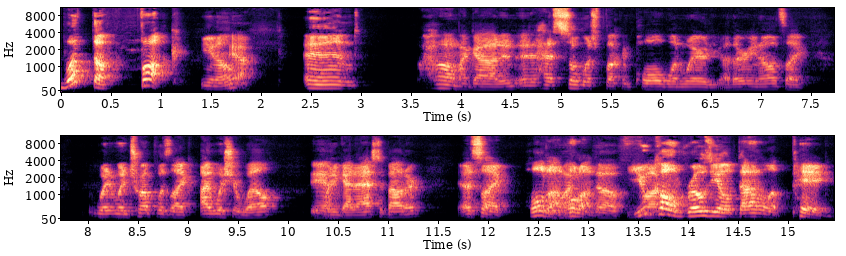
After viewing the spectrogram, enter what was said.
what the fuck, you know? Yeah. And oh my god, and, and it has so much fucking pull one way or the other. You know, it's like when when Trump was like, "I wish her well," Yeah. when he got asked about her. It's like, hold on, What hold on. the You fuck? called Rosie O'Donnell a pig.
